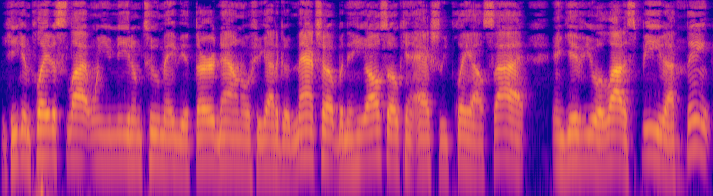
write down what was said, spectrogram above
He can play the slot when you need him to, maybe a third down or if you got a good matchup, but then he also can actually play outside and give you a lot of speed. I think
